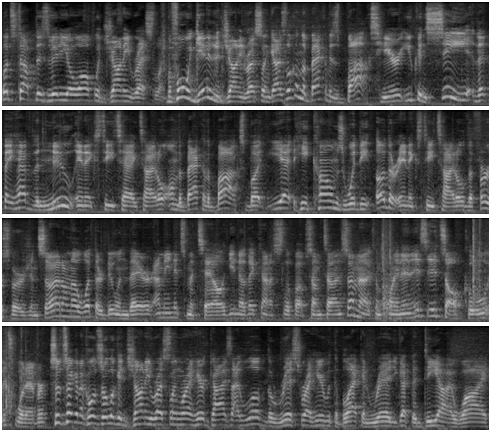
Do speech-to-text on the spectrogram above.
Let's top this video off with Johnny Wrestling. Before we get into Johnny Wrestling, guys, look on the back of his box here. You can see that they have the new NXT tag title on the back of the box, but yet he comes with the other NXT title, the first version, so I don't know what they're doing there. I mean, it's Mattel. You know, they kind of slip up sometimes, so I'm not complaining. It's, it's all cool. It's whatever. So taking a closer look at Johnny Wrestling right here, guys, I love the wrist right here with the black and red. You got the DIY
